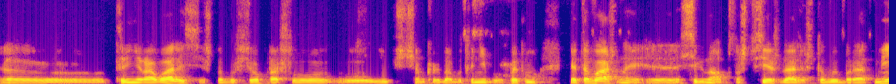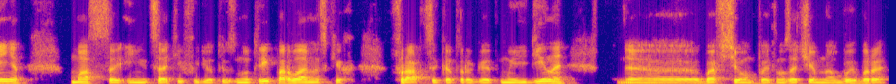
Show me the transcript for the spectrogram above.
Э, тренировались, и чтобы все прошло лучше, чем когда бы то ни было. Поэтому это важный э, сигнал, потому что все ждали, что выборы отменят. Масса инициатив идет изнутри парламентских фракций, которые говорят, мы едины э, во всем, поэтому зачем нам выборы?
